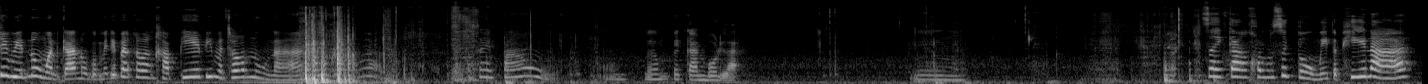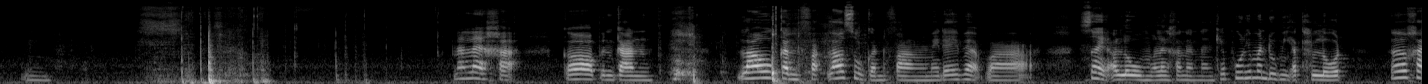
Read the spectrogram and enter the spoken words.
ชีวิตหนูเหมือนกันหนูก็ไม่ได้ไปบังคับ พี่พี่มาชอบหนูนะเข้าใจเป้า เริ่มเป็นการบ่นละอืมใจกลางความรู้สึกหนูมีแต่พี่นะ อืม นั่นแหละค่ะ ก็เป็นการเล่ากันฟเล่าสู่กันฟังไม่ได้แบบว่าใส่อารมณ์อะไรขนาดนั้น แค่พูดให้มันดูมีอรรถรสถ้าใคร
